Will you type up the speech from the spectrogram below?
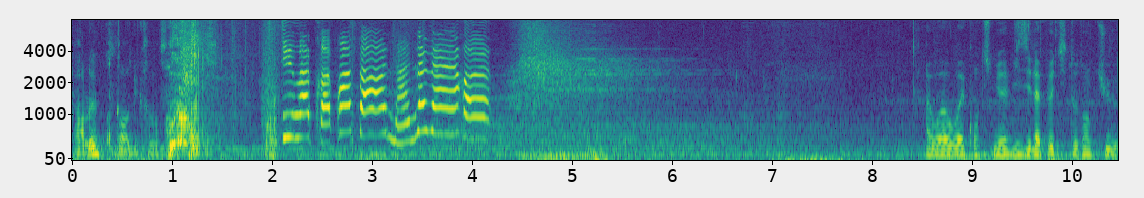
par le pouvoir du crâne ancestral. Tu m'attraperas pas, nanana. Ah ouais ouais, continue à viser la petite autant que tu veux.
